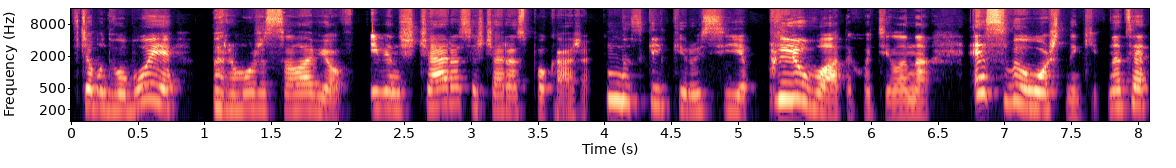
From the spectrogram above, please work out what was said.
в цьому двобої переможе Соловйов. І він ще раз і ще раз покаже, наскільки Росія плювати хотіла на СВОшників, на це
